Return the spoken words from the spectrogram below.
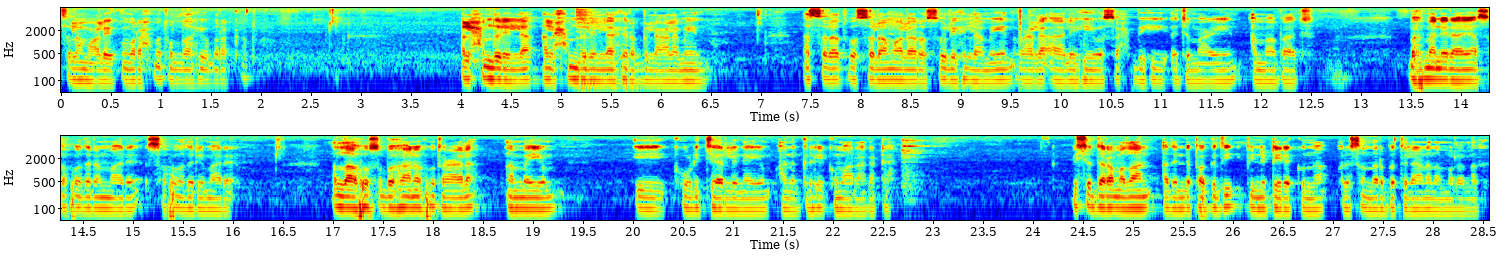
السلام عليكم ورحمة الله وبركاته الحمد لله الحمد لله رب العالمين الصلاة والسلام على رسوله الأمين وعلى آله وصحبه أجمعين أما بعد ബഹുമാന്യരായ സഹോദരന്മാരെ സഹോദരിമാരെ അള്ളാഹു സുബാനഹു താല നമ്മെയും ഈ കൂടിച്ചേരലിനെയും അനുഗ്രഹിക്കുമാറാകട്ടെ വിശുദ്ധ റമദാൻ അതിൻ്റെ പകുതി പിന്നിട്ടിരക്കുന്ന ഒരു സന്ദർഭത്തിലാണ് നമ്മളുള്ളത്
